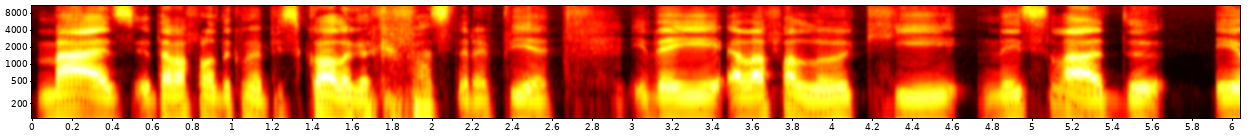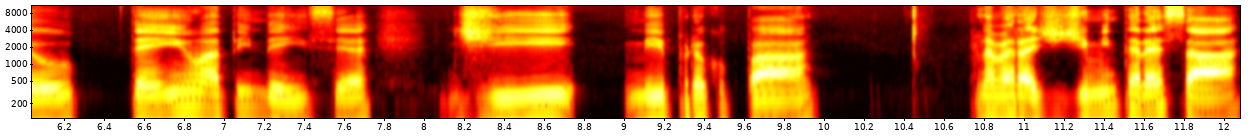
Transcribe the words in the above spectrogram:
mas eu tava falando com minha psicóloga, que eu faço terapia, e daí ela falou que nesse lado eu tenho a tendência de me preocupar na verdade, de me interessar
